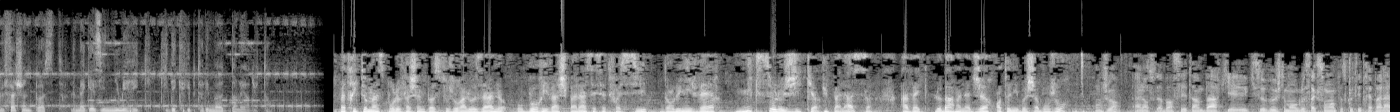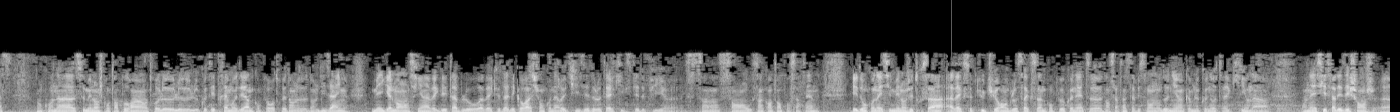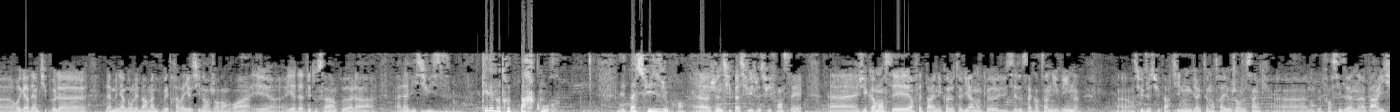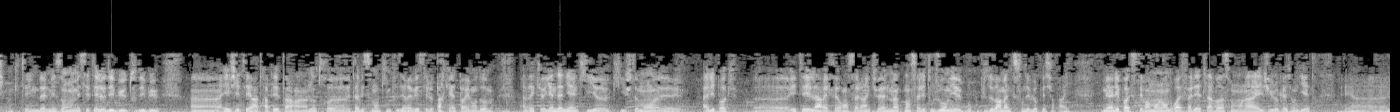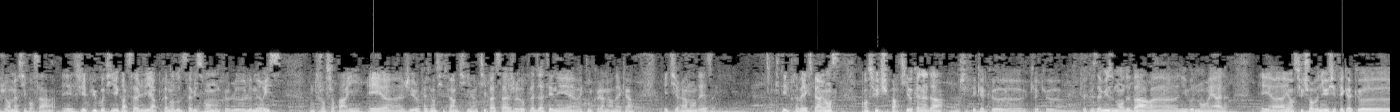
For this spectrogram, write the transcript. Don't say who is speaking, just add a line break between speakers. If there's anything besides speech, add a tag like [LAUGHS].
Le Fashion Post, le magazine numérique qui décrypte les modes dans l'air du temps.
Patrick Thomas pour le Fashion Post, toujours à Lausanne, au beau Rivage Palace, et cette fois-ci dans l'univers mixologique du Palace, avec le bar manager Anthony Bocha. Bonjour.
Bonjour. Alors tout d'abord, c'est un bar qui, est, qui se veut justement anglo-saxon, un peu ce côté très palace. Donc on a ce mélange contemporain entre le, le, côté très moderne qu'on peut retrouver dans le, dans le design, mais également ancien avec des tableaux, avec de la décoration qu'on a réutilisée de l'hôtel qui existait depuis 500 ou 50 ans pour certaines. Et donc on a essayé de mélanger tout ça avec cette culture anglo-saxonne qu'on peut connaître euh, dans certains établissements londoniens comme le Connaught, avec qui on a, on a essayé de faire des échanges, euh, regarder un petit peu la, la manière dont les barman pouvaient travailler aussi dans ce genre d'endroit et, euh, et adapter tout ça un peu à la, à la vie suisse.
Quel est votre parcours? Vous n'êtes pas suisse, je crois.
Euh, je ne suis pas suisse, je suis français. Euh, j'ai commencé en fait par une école hôtelière, donc euh, le lycée de Saint-Quentin-de-Yvelines. Euh, ensuite, je suis parti donc directement travailler au Georges V, euh, donc le Four Seasons à Paris, donc était une belle maison, mais c'était le début, tout début, euh, et j'ai été rattrapé par un autre euh, établissement qui me faisait rêver, c'était le Parquet de Paris Vendôme, avec euh, Yann Daniel qui, euh, qui justement euh, à l'époque euh, était la référence à l'heure actuelle. Maintenant, ça l'est toujours, mais il y a eu beaucoup plus de barman qui se sont développés sur Paris. Mais à l'époque, c'était vraiment l'endroit, il fallait être là-bas à ce moment-là, et j'ai eu l'occasion d'y être. Et euh, je le remercie pour ça. Et j'ai pu continuer grâce à lui après dans d'autres établissements, donc le, le Meurice, donc toujours sur Paris. Et euh, j'ai eu l'occasion aussi de faire un petit, un petit passage au Plaza Athénée avec Nicolas Merdaka et Thierry Hernandez qui était une très belle expérience. Ensuite, je suis parti au Canada, où j'ai fait quelques quelques quelques amusements de bar euh, au niveau de Montréal. Et, euh, et ensuite, je suis revenu, j'ai fait quelques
